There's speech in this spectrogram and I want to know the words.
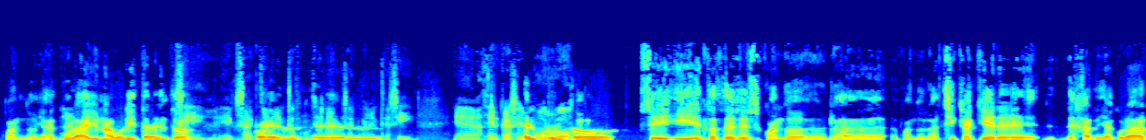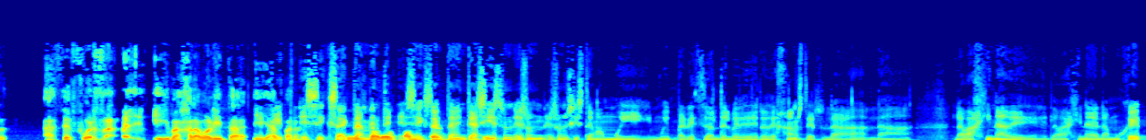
Cuando eyacula hay una bolita dentro. Sí, exactamente, el- funciona exactamente. Eh, acercas el, el morro, punto- sí, y entonces es cuando la, cuando la chica quiere dejar de eyacular, hace fuerza y baja la bolita y ya para. es exactamente, es exactamente así. sí. Es un, es, un, es un sistema muy, muy parecido al del bebedero de hámster, la, la, la vagina de la vagina de la mujer,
